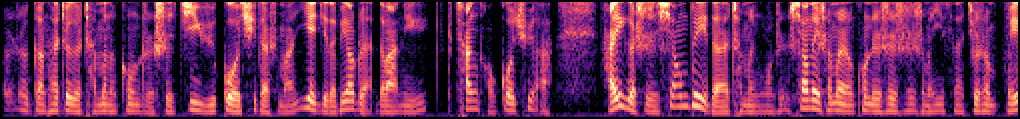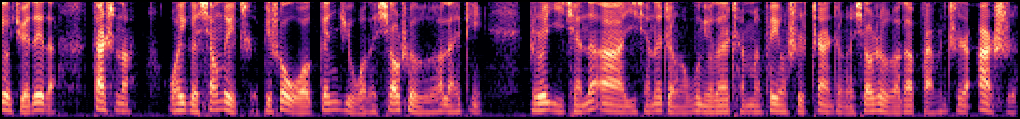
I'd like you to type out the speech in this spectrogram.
呃，刚才这个成本的控制是基于过去的什么业绩的标准，对吧？你参考过去啊。还有一个是相对的成本控制，相对成本控制是是什么意思？就是没有绝对的，但是呢。我一个相对值，比如说我根据我的销售额来定，比如说以前的啊，以前的整个物流的成本费用是占整个销售额的百分之二十，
